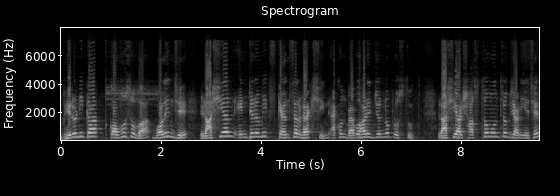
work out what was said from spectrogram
ভেরোনিকা কভোসোভা বলেন যে রাশিয়ান এন্টেরোমিক্স ক্যান্সার ভ্যাকসিন এখন ব্যবহারের জন্য প্রস্তুত। রাশিয়ার স্বাস্থ্য মন্ত্রক জানিয়েছেন,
